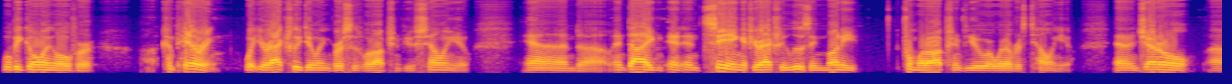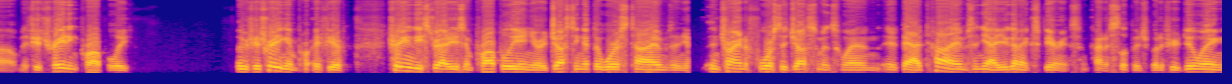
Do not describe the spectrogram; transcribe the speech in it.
we'll be going over uh, comparing what you're actually doing versus what OptionVue is showing you, and uh, and, and and seeing if you're actually losing money from what OptionVue or whatever is telling you. And in general, um, if you're trading properly, if you're trading if you're trading these strategies improperly and you're adjusting at the worst times and and trying to force adjustments when at bad times, and yeah, you're going to experience some kind of slippage. But if you're doing,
